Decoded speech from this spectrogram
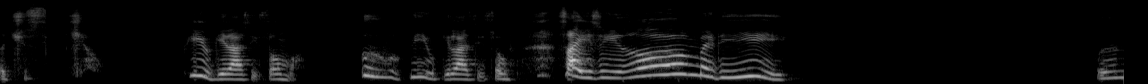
เอาชุดสีเขียวพี่อยู่กีฬาสีส้มเหรอเออพี่อยู่กีฬาสีส้ม ใส่สีส้มไปดีปึ้ง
